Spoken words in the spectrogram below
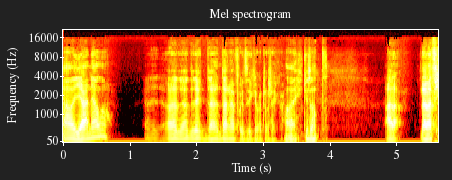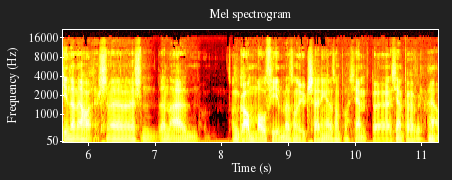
Ja, jern, ja da. Der, der har jeg faktisk ikke vært og sjekka. Nei, ikke sant. Nei, nei. Den er fin, den jeg har. Den er sånn gammel, fin med sånn utskjæringer og sånn på. Kjempe, kjempehøvel. Ja.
